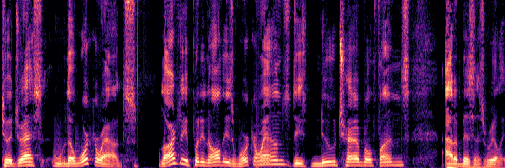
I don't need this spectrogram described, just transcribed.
to address the workarounds largely putting all these workarounds, these new charitable funds, out of business, really.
